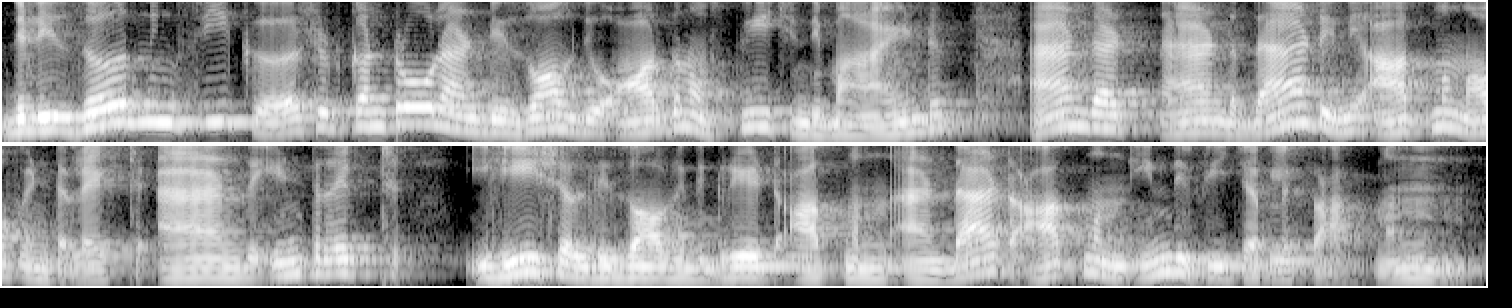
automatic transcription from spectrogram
the discerning seeker should control and dissolve the organ of speech in the mind and that and that in the Atman of intellect and the intellect he shall dissolve in the great Atman and that Atman in the featureless Atman.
